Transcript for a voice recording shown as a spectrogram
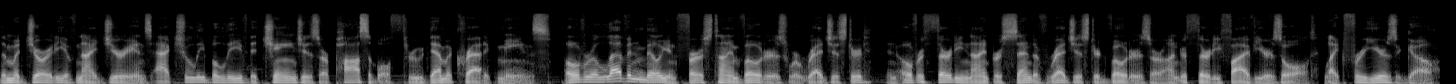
the majority of Nigerians actually believe that changes are possible through democratic means. Over 11 million first-time voters were registered, and over 39% of registered voters are under 35 years old, like four years ago.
